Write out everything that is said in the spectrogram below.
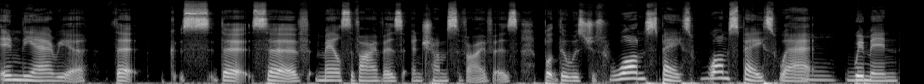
in the area that that serve male survivors and trans survivors but there was just one space one space where women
